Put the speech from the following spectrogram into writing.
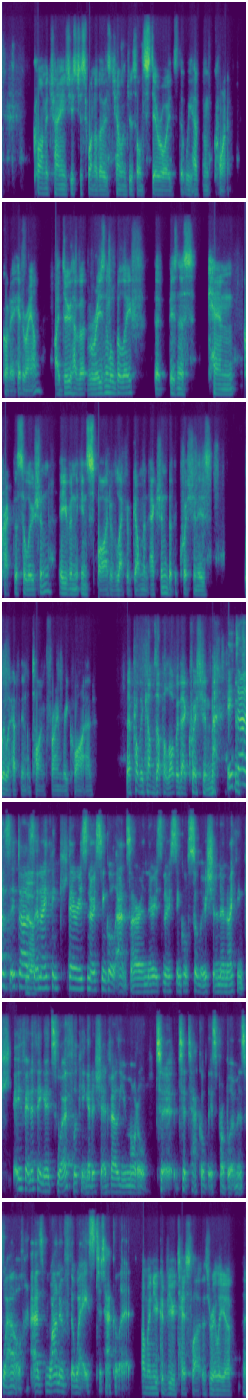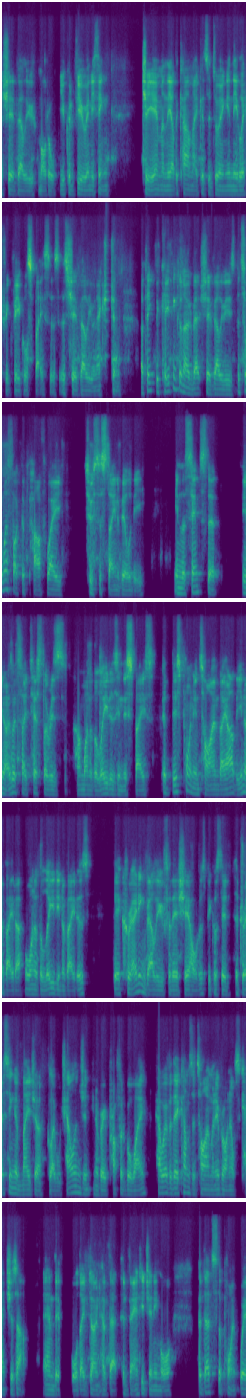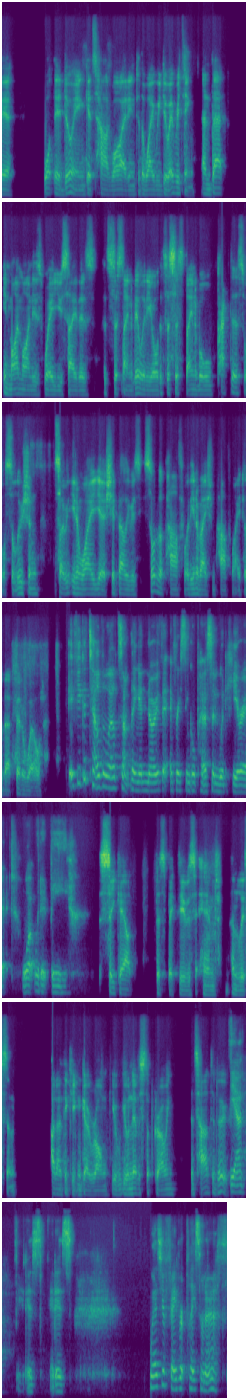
climate change is just one of those challenges on steroids that we haven't quite got our head around. I do have a reasonable belief that business can crack the solution, even in spite of lack of government action. But the question is, will it happen in the time frame required? That probably comes up a lot with that question. it does, it does. Yeah. And I think there is no single answer and there is no single solution. And I think, if anything, it's worth looking at a shared value model to, to tackle this problem as well as one of the ways to tackle it. I mean, you could view Tesla as really a, a shared value model. You could view anything GM and the other car makers are doing in the electric vehicle space as, as shared value in action. I think the key thing to note about shared value is it's almost like the pathway to sustainability in the sense that, you know, let's say Tesla is um, one of the leaders in this space. At this point in time, they are the innovator or one of the lead innovators. They're creating value for their shareholders because they're addressing a major global challenge in, in a very profitable way. However, there comes a time when everyone else catches up and therefore they don't have that advantage anymore. But that's the point where what they're doing gets hardwired into the way we do everything. And that in my mind is where you say there's it's sustainability or it's a sustainable practice or solution. So in a way, yeah, shared value is sort of a pathway, the innovation pathway to that better world. If you could tell the world something and know that every single person would hear it, what would it be? Seek out perspectives and and listen. I don't think you can go wrong. You, you'll never stop growing. It's hard to do. Yeah, it is. It is. Where's your favorite place on earth?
